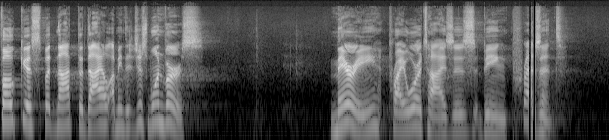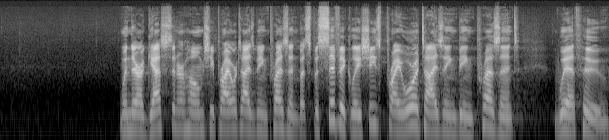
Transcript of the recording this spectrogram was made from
focus, but not the dial. I mean, there's just one verse. Mary prioritizes being present. When there are guests in her home, she prioritizes being present, but specifically, she's prioritizing being present with who?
